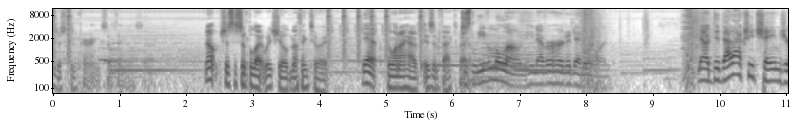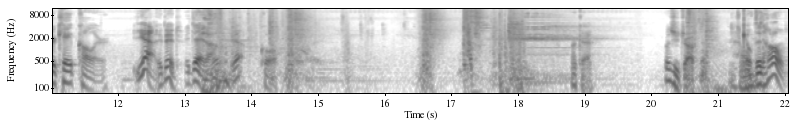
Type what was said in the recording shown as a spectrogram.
I'm just comparing something else there. No, it's just a simple lightweight shield, nothing to it. Yeah. The one I have is in fact Clara. Just leave him alone. He never hurted anyone. Now, did that actually change your cape color? yeah, it did. It did, huh? Yeah. Cool. Okay. What'd you drop? Helm? Gilded helm.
